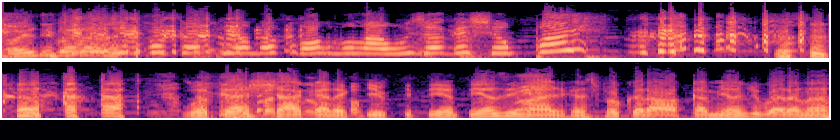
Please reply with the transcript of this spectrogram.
banho de Guaraná. Tipo, o campeão da Fórmula 1 joga champanhe. Vou até achar, cara, aqui, porque tem, tem as imagens, cara. Se procurar, ó, caminhão de Guaraná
